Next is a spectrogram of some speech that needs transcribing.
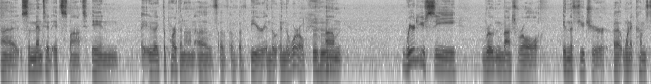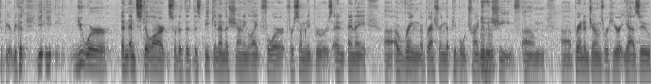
uh, cemented its spot in like the Parthenon of, of, of, of beer in the in the world. Um, where do you see Rodenbach's role in the future uh, when it comes to beer? Because you, you, you were and, and still are sort of the, this beacon and the shining light for, for so many brewers and, and a, uh, a ring, a brass ring that people would try to achieve. Um, uh, Brandon Jones were here at Yazoo.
